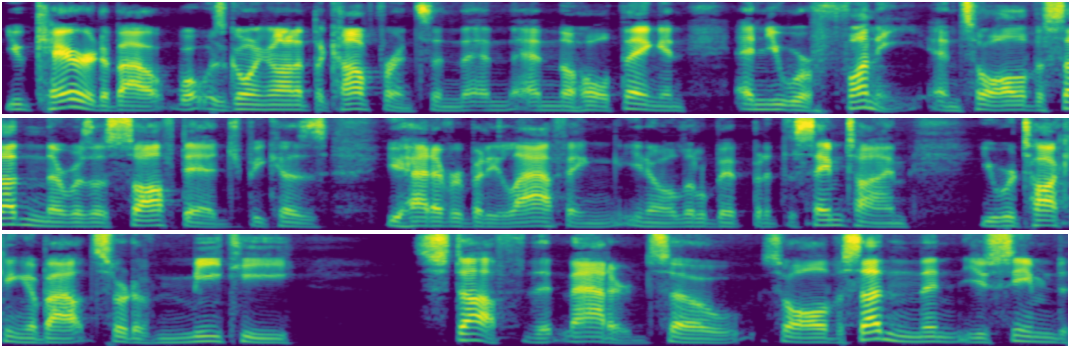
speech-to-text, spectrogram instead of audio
You cared about what was going on at the conference and and and the whole thing, and and you were funny, and so all of a sudden there was a soft edge because you had everybody laughing, you know, a little bit, but at the same time you were talking about sort of meaty stuff that mattered. So so all of a sudden then you seemed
